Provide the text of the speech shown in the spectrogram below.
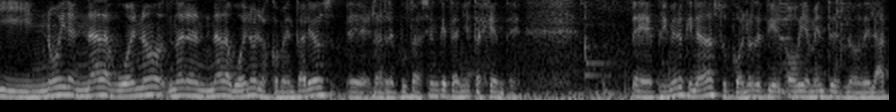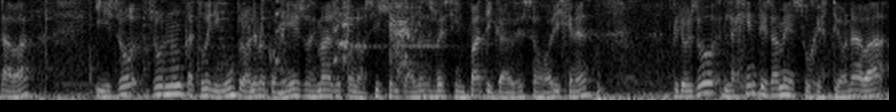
Y no era nada bueno, no eran nada bueno los comentarios, eh, la reputación que tenía esta gente. Eh, primero que nada, su color de piel obviamente lo delataba. Y yo, yo nunca tuve ningún problema con ellos. Además, yo conocí gente allá re simpática de esos orígenes. Pero yo, la gente ya me sugestionaba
